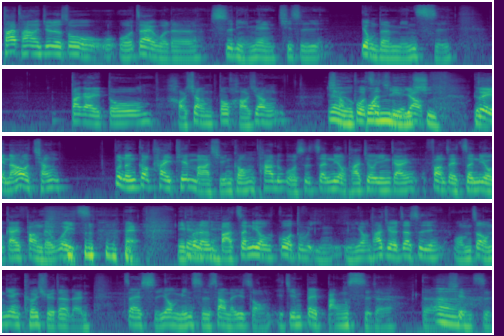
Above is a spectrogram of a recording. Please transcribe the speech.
他常常觉得说我我我在我的诗里面，其实用的名词大概都好像都好像强迫关自己要对，然后强不能够太天马行空。他如果是真六，他就应该放在真六该放的位置。哎，你不能把真六过度引引用。他觉得这是我们这种念科学的人在使用名词上的一种已经被绑死的的嗯限制。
